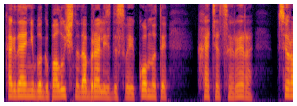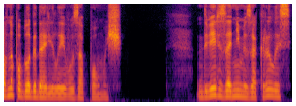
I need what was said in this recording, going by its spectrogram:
когда они благополучно добрались до своей комнаты, хотя Церера все равно поблагодарила его за помощь. Дверь за ними закрылась,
